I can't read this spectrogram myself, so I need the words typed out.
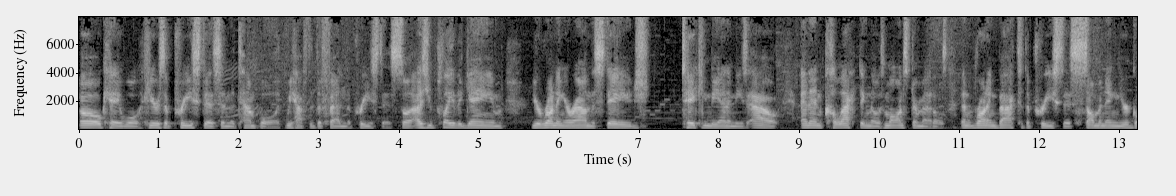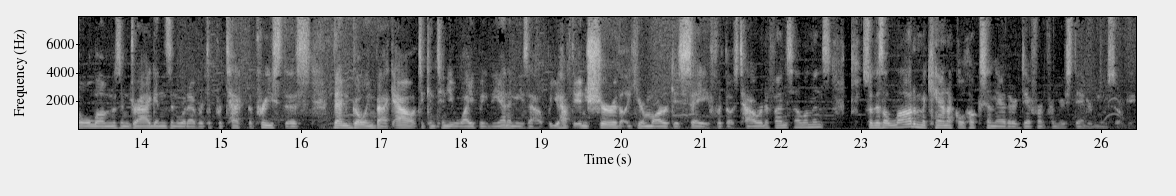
oh okay, well here's a priestess in the temple. We have to defend the priestess. So as you play the game, you're running around the stage, taking the enemies out, and then collecting those monster medals, then running back to the priestess, summoning your golems and dragons and whatever to protect the priestess, then going back out to continue wiping the enemies out. But you have to ensure that like your mark is safe with those tower defense elements. So there's a lot of mechanical hooks in there that are different from your standard Musou game.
